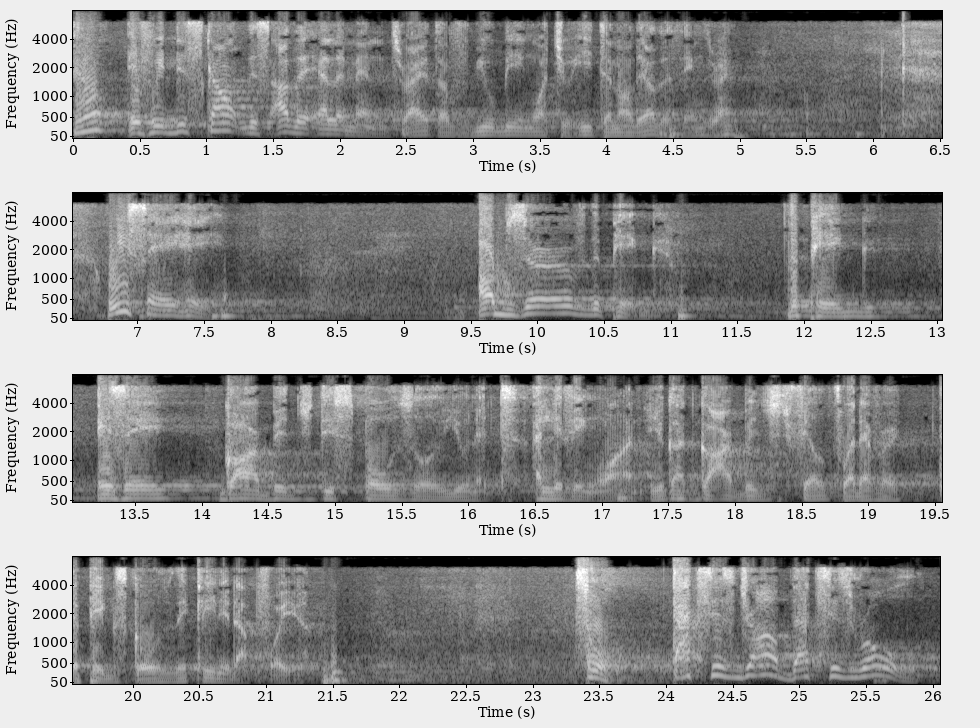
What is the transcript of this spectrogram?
You know, if we discount this other element, right, of you being what you eat and all the other things, right? We say, hey, observe the pig. The pig is a garbage disposal unit, a living one. You got garbage, filth, whatever the pigs goes, they clean it up for you. So, that's his job, that's his role.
